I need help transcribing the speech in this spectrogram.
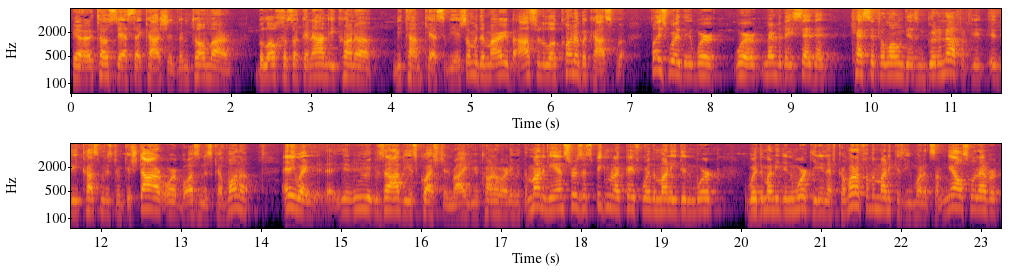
Here, Toast asked that kasha. Vim Tomar, below kana mitam kesef. Yeshom demari ba'asr lo kona b'kasba. Place where they were, where remember they said that kesef alone isn't good enough if, you, if the customer is to kishtar or it wasn't his kavona. Anyway, it was an obvious question, right? You're kind already with the money. The answer is that speaking about a case where the money didn't work, where the money didn't work, he didn't have kavana for the money because he wanted something else, whatever.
